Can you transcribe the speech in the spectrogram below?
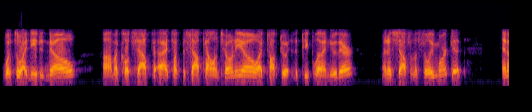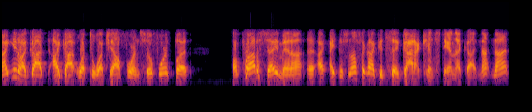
What do I need to know?" Um, I called Sal. I talked to Sal Paolantonio. I talked to the people that I knew there. I know Sal from the Philly market, and I, you know, I got I got what to watch out for and so forth. But I'm proud to say, man, I, I, I there's nothing I could say. God, I can't stand that guy. Not not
